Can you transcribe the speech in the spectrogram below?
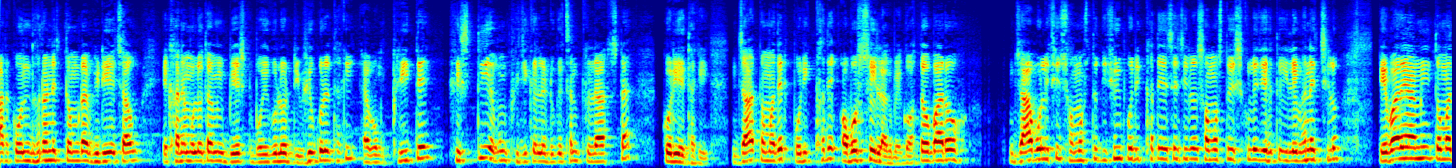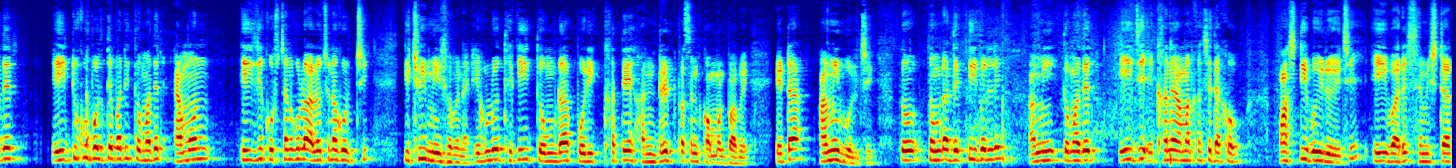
আর কোন ধরনের তোমরা ভিডিও চাও। এখানে মূলত আমি বেস্ট বইগুলো রিভিউ করে থাকি এবং ফ্রিতে হিস্ট্রি এবং ফিজিক্যাল এডুকেশন ক্লাসটা করিয়ে থাকি, যা তোমাদের পরীক্ষাতে অবশ্যই লাগবে। গতবারও যা বলেছি, সমস্ত কিছুই পরীক্ষাতে এসেছিল, সমস্ত স্কুলে যেহেতু ইলেভেনের ছিল। এবারে আমি তোমাদের এইটুকু বলতে পারি, তোমাদের এমন এই যে কোশ্চেনগুলো আলোচনা করছি, কিছুই মিস হবে না। এগুলো থেকেই তোমরা পরীক্ষাতে হান্ড্রেড পার্সেন্ট কমন পাবে। এটা আমি বলছি। তো তোমরা দেখতেই পারলে আমি তোমাদের এই যে এখানে আমার কাছে দেখো, পাঁচটি বই রয়েছে এইবারের সেমিস্টার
